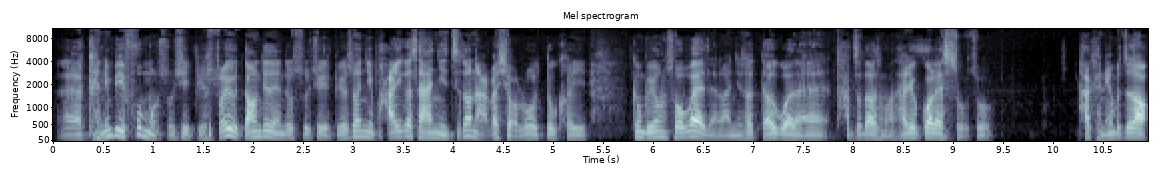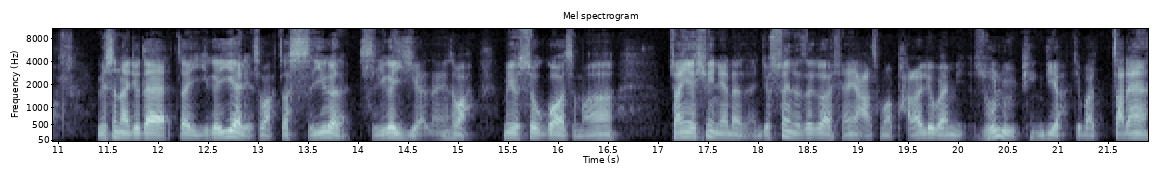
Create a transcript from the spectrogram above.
呃，肯定比父母熟悉，比所有当地人都熟悉。比如说你爬一个山，你知道哪个小路都可以，更不用说外人了。你说德国人他知道什么？他就过来守住。他肯定不知道，于是呢，就在这一个夜里，是吧？这十一个人，十一个野人，是吧？没有受过什么专业训练的人，就顺着这个悬崖，什么？爬了六百米，如履平地啊，就把炸弹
